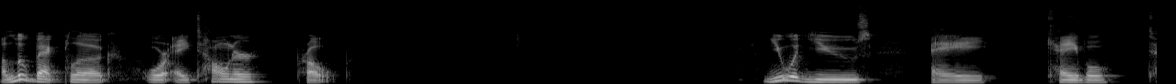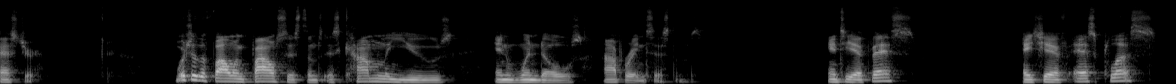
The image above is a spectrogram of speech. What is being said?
a loopback plug, or a toner probe? You would use a cable tester. Which of the following file systems is commonly used in Windows operating systems? NTFS, HFS Plus,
